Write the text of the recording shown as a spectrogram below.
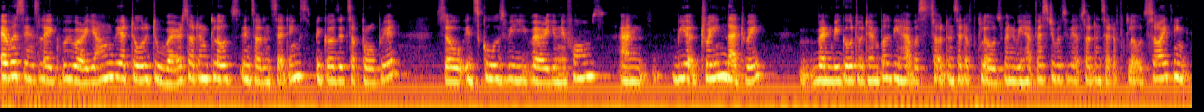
ever since like we were young, we are told to wear certain clothes in certain settings because it's appropriate. So in schools, we wear uniforms, and we are trained that way. When we go to a temple, we have a certain set of clothes. When we have festivals, we have certain set of clothes. So I think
